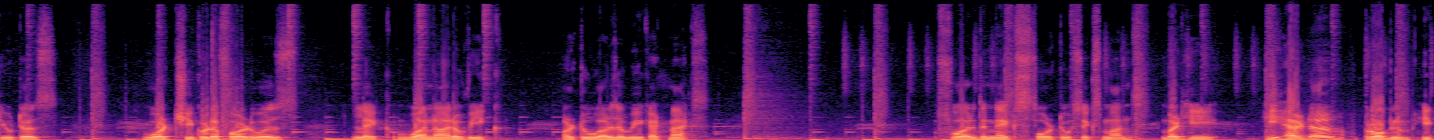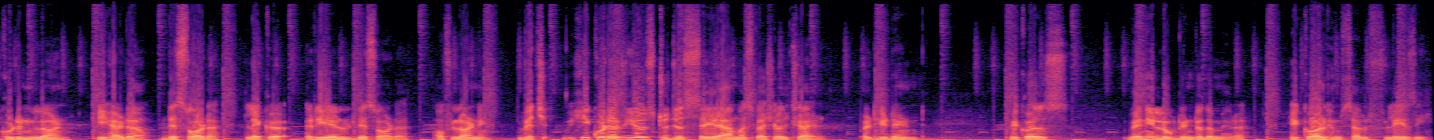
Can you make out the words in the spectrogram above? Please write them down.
tutors. What she could afford was like one hour a week or two hours a week at max for the next four to six months. But he he had a problem. He couldn't learn. He had a disorder like a real disorder of learning which he could have used to just say i'm a special child but he didn't. Because when he looked into the mirror he called himself lazy.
